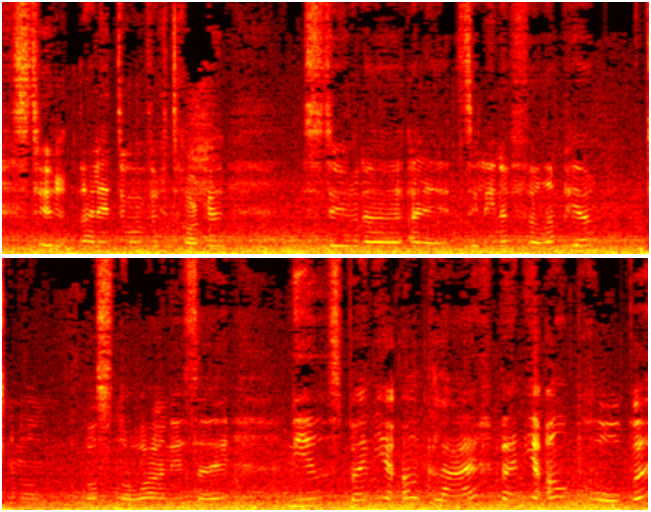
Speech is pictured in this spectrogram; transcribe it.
stuur, allee, toen we vertrokken, stuurde allee, Celine een filmpje. En dan was Noah en die zei, Niels, ben je al klaar? Ben je al proper?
